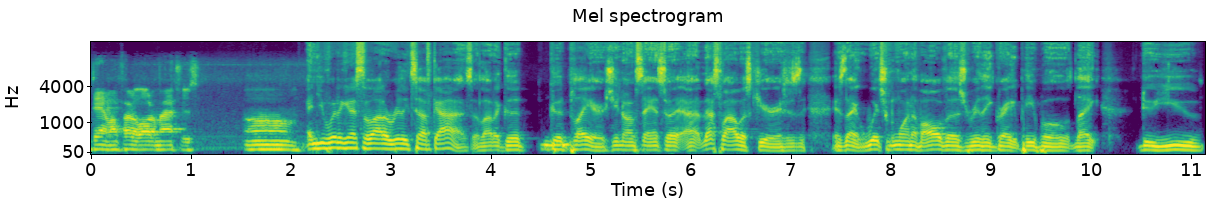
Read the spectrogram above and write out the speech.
damn! I've had a lot of matches. Um, and you went against a lot of really tough guys, a lot of good good players. You know what I'm saying? So uh, that's why I was curious. Is is like which one of all those really great people like do you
